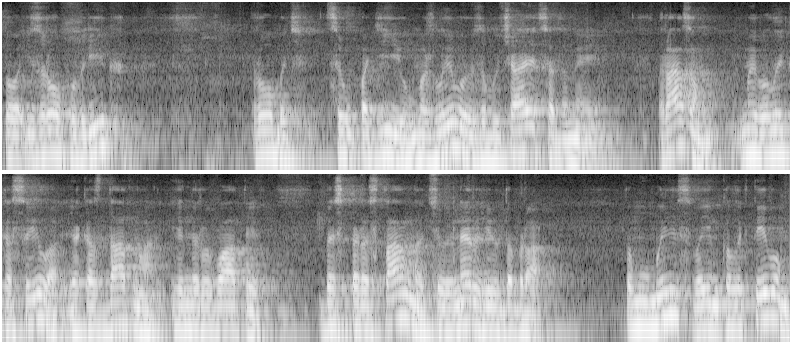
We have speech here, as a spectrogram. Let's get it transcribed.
хто із року в рік робить цю подію можливою, залучається до неї. Разом ми велика сила, яка здатна генерувати безперестанно цю енергію добра. Тому ми своїм колективом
